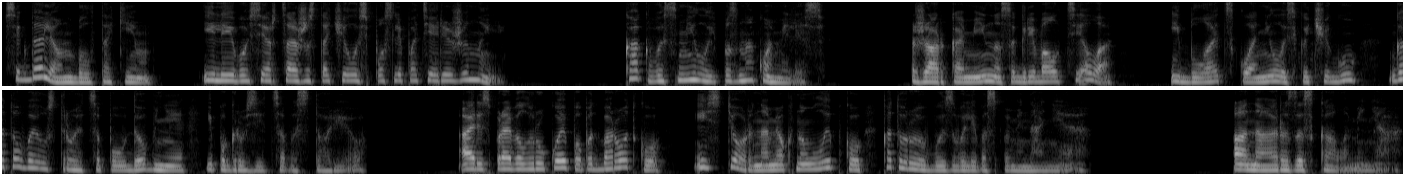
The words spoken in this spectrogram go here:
Всегда ли он был таким? Или его сердце ожесточилось после потери жены? Как вы с Милой познакомились? Жар камина согревал тело, и Блайт склонилась к очагу, готовая устроиться поудобнее и погрузиться в историю. Арис правил рукой по подбородку и стер намек на улыбку, которую вызвали воспоминания. Она разыскала меня.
